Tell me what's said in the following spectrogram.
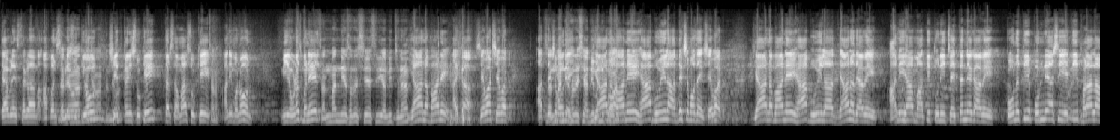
त्यावेळेस सगळा आपण सगळे सुखी हो. शेतकरी सुखी तर समाज सुखी. आणि म्हणून मी एवढंच म्हणेल सन्माननीय सदस्य श्री अमित झनक ह्या नभाने ऐका शेवट शेवट अध्यक्ष महोदय पवार. नभाने ह्या भुईला अध्यक्ष महोदय शेवट ह्या नभाने ह्या भुईला ज्ञान द्यावे आणि ह्या मातीतून चैतन्य गावे कोणती पुण्य अशी येती फळाला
